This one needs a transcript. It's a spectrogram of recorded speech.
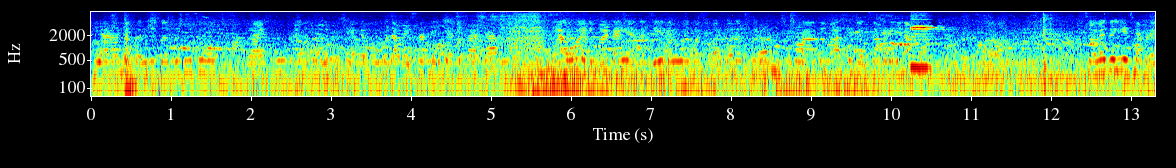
શિયાળાની ખરીદી કરી લીધી છે ડ્રાયફ્રૂટ અને બધું લીધું છે, એટલે બહુ બધા પૈસા થઈ ગયા છે પાછા. ત્યાં હોય ડીમાર્ટ આવી એટલે જે લેવું હોય બસ ભર ભર જ કરવાનું છોકરા તો વાસ્તે જલસા પડી ગયા તો હવે જઈએ છીએ આપણે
